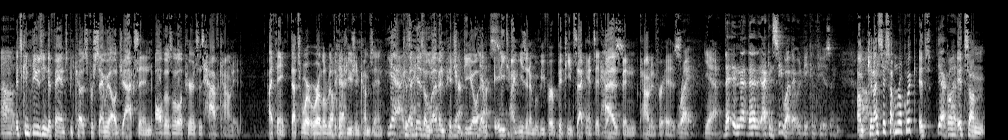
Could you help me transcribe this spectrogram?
Um, It's confusing to fans because for Samuel L. Jackson, all those little appearances have counted. I think that's where, where a little bit of the confusion comes in. Yeah, because yeah, of his yeah, 11 picture yeah, deal, every, yes. anytime he's in a movie for 15 seconds, it has been counted for his. right? Yeah, that, and that, that I can see why that would be confusing. Um, can I say something real quick? It's Yeah, go ahead. It's um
